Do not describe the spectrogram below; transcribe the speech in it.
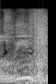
Unbelievable!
